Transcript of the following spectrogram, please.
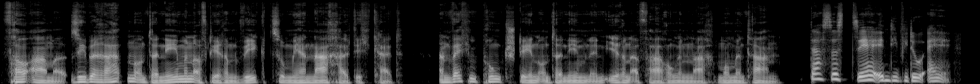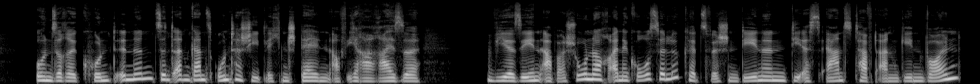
Frau Armer, Sie beraten Unternehmen auf deren Weg zu mehr Nachhaltigkeit. An welchem Punkt stehen Unternehmen in Ihren Erfahrungen nach momentan? Das ist sehr individuell. Unsere Kundinnen sind an ganz unterschiedlichen Stellen auf ihrer Reise. Wir sehen aber schon noch eine große Lücke zwischen denen, die es ernsthaft angehen wollen,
